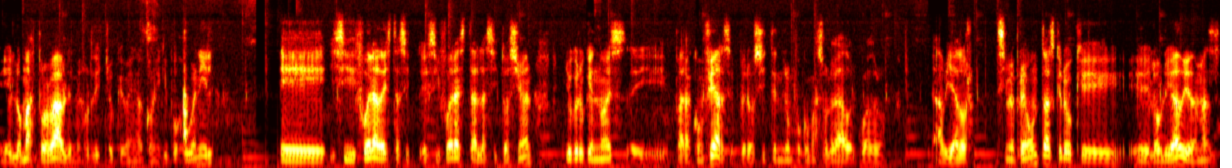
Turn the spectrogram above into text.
eh, lo más probable, mejor dicho, que venga con equipo juvenil. Eh, y si fuera de esta eh, si fuera esta la situación, yo creo que no es para confiarse, pero sí tendría un poco más holgado el cuadro aviador. Si me preguntas, creo que el obligado y además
